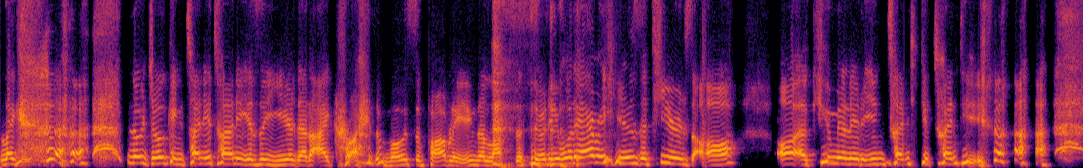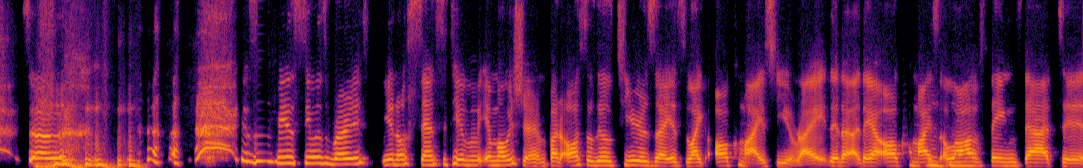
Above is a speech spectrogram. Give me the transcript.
Like no joking 2020 is the year that i cried the most probably in the last 30 whatever years the tears all all accumulated in 2020 so it seems very you know sensitive emotion but also those tears uh, it's like alchemize you right? They, they alchemize mm-hmm. a lot of things that uh,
